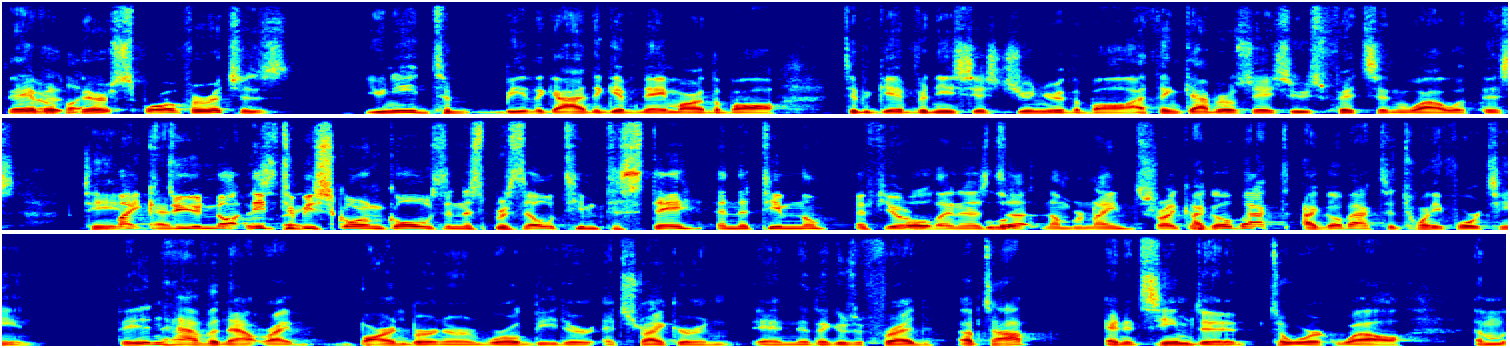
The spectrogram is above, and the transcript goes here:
They have a, they're spoiled for riches. You need to be the guy to give Neymar the ball, to give Vinicius Junior the ball. I think Gabriel Jesus fits in well with this team. Mike, do you not need to be scoring goals in this Brazil team to stay in the team, though? If you're Well, playing as look- number nine striker, I go back. To, I go back to 2014. They didn't have an outright barn burner and world beater at striker, and and I think it was a Fred up top. And it seemed to to work well. And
